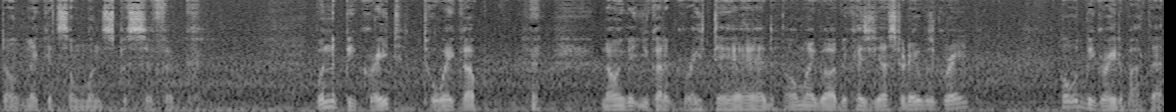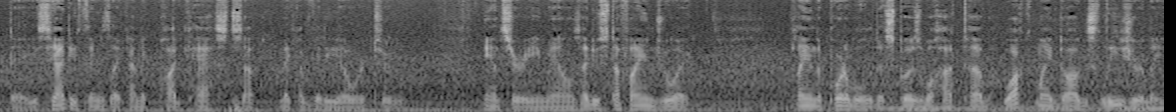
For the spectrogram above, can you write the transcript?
Don't make it someone specific. Wouldn't it be great to wake up knowing that you've got a great day ahead? Oh my God, because yesterday was great? What would be great about that day? You see, I do things like I make podcasts up, make a video or two, answer emails. I do stuff I enjoy. Play in the portable, disposable hot tub, walk my dogs leisurely.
